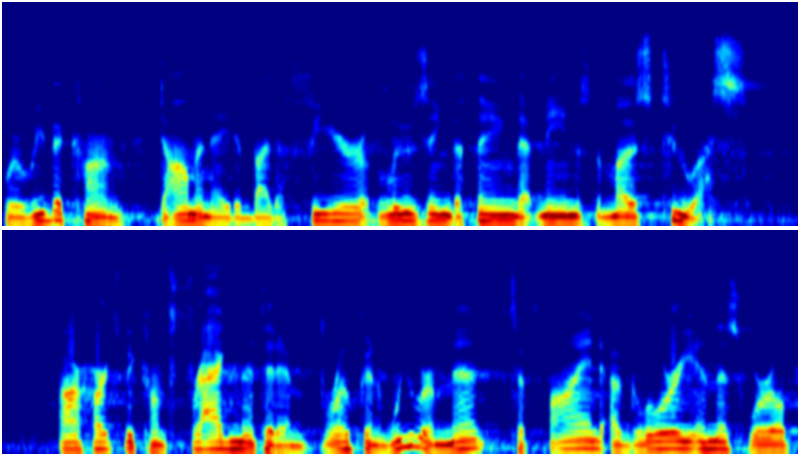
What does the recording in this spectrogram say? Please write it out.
where we become dominated by the fear of losing the thing that means the most to us. Our hearts become fragmented and broken. We were meant to find a glory in this world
